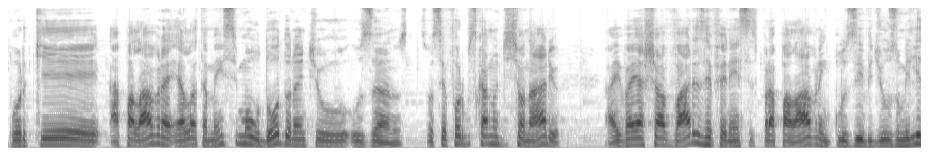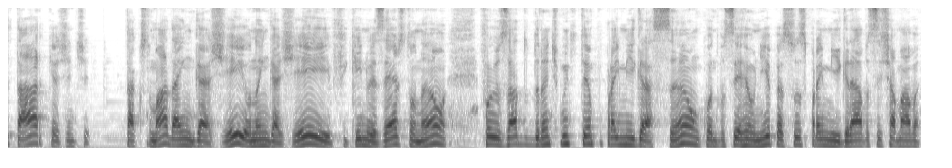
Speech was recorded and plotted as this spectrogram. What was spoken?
porque a palavra ela também se moldou durante o, os anos. Se você for buscar no dicionário, aí vai achar várias referências para a palavra, inclusive de uso militar, que a gente está acostumado a engajei ou não engajei, fiquei no exército ou não. Foi usado durante muito tempo para imigração, quando você reunia pessoas para imigrar, você chamava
